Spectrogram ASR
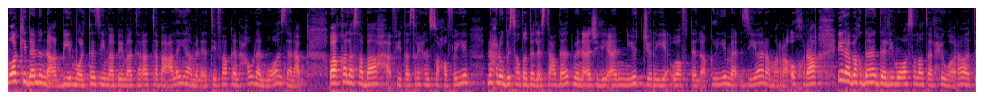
مؤكدا أن أربيل ملتزمة بما ترتب عليها من اتفاق حول الموازنة. وقال صباح في تصريح صحفي نحن بصدد الاستعداد من أجل أن يجري وفد الإقليم زيارة مرة أخرى إلى بغداد لمواصلة الحوارات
